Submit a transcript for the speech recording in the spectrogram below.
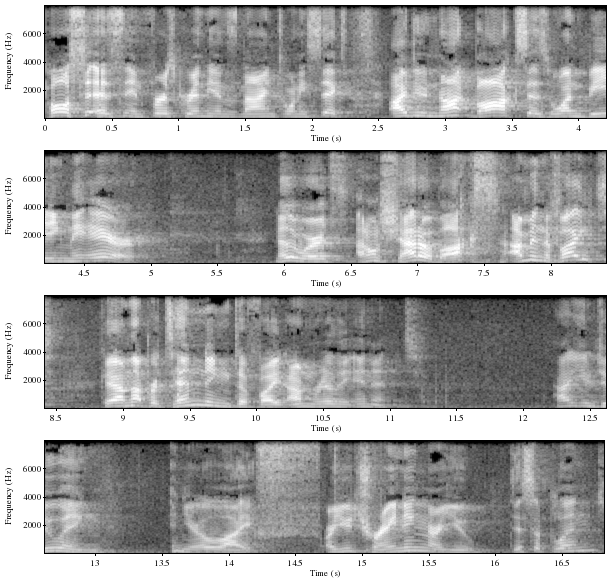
Paul says in 1 Corinthians 9 26, I do not box as one beating the air. In other words, I don't shadow box, I'm in the fight. Okay, I'm not pretending to fight, I'm really in it. How are you doing in your life? Are you training? Are you disciplined?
